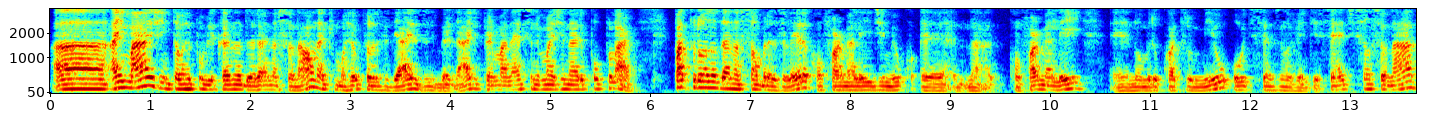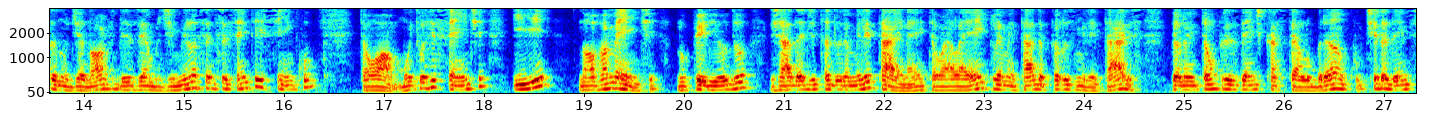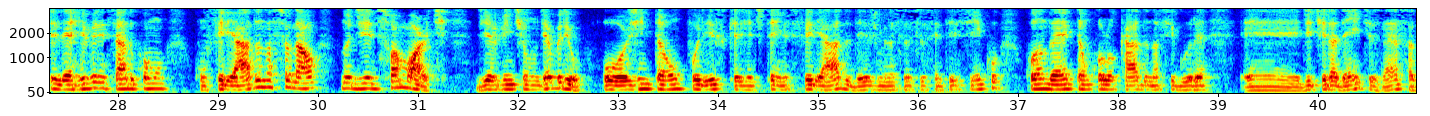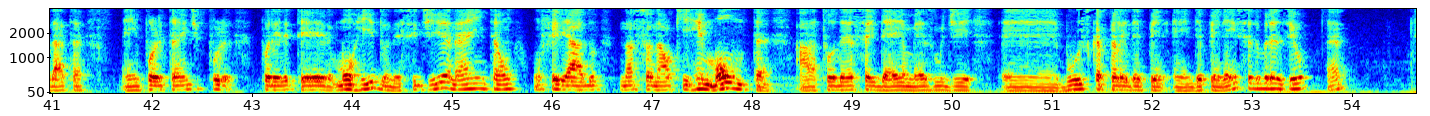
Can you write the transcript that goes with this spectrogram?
A, a imagem, então, republicana do herói nacional, né, que morreu pelos ideais de liberdade, permanece no imaginário popular. Patrono da nação brasileira, conforme a lei, de mil, é, na, conforme a lei é, número 4.897, sancionada no dia 9 de dezembro de 1965, então, ó, muito recente, e novamente, no período já da ditadura militar, né? Então ela é implementada pelos militares, pelo então presidente Castelo Branco. Tiradentes ele é reverenciado como com feriado nacional no dia de sua morte, dia 21 de abril. Hoje, então, por isso que a gente tem esse feriado desde 1965, quando é então colocado na figura é, de Tiradentes, né? Essa data é importante por por ele ter morrido nesse dia, né? Então, um feriado nacional que remonta a toda essa ideia mesmo de é, busca pela independência do Brasil, né?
